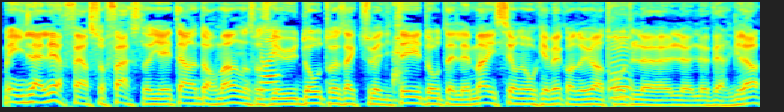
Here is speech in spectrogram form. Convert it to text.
Mais il allait refaire surface. Là. Il a été en dormance parce qu'il y a eu d'autres actualités, d'autres éléments. Ici, on, au Québec, on a eu entre mm. autres le, le, le, verglas.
